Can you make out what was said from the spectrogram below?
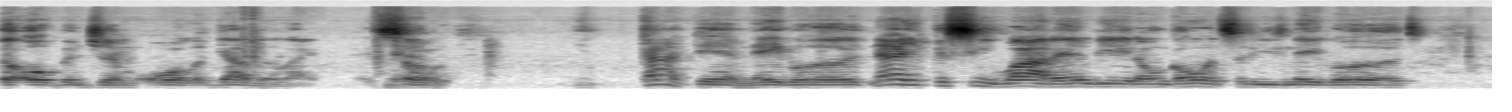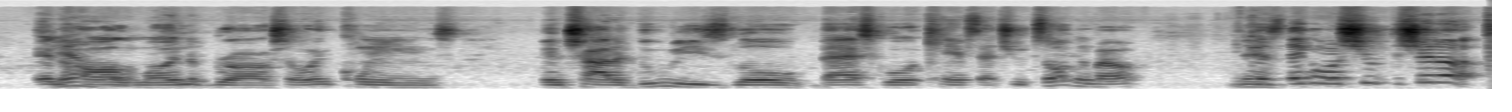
the open gym altogether. Like so, goddamn neighborhood. Now you can see why the NBA don't go into these neighborhoods in Yeah. Harlem or in the Bronx or in Queens and try to do these little basketball camps that you're talking about Yeah. because they're gonna shoot the shit up.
